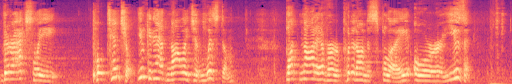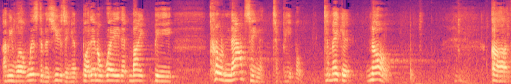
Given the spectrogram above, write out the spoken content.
they're actually potential. You can have knowledge and wisdom, but not ever put it on display or use it. I mean, well, wisdom is using it, but in a way that might be pronouncing it to people to make it known. Uh,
